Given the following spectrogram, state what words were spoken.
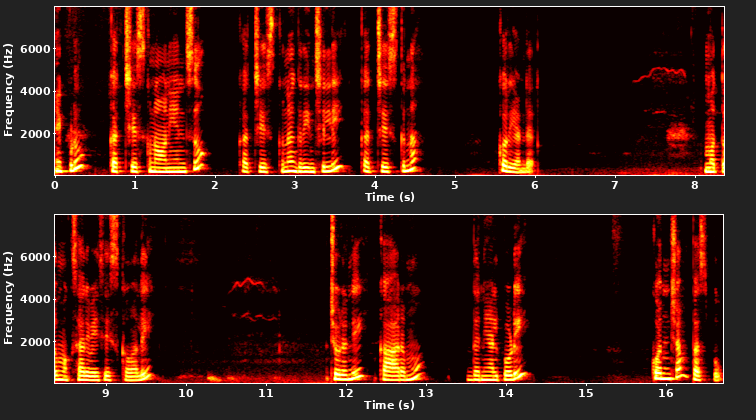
ఇప్పుడు కట్ చేసుకున్న ఆనియన్స్ కట్ చేసుకున్న గ్రీన్ చిల్లీ కట్ చేసుకున్న కొరియాండర్ మొత్తం ఒకసారి వేసేసుకోవాలి. చూడండి కారము ధనియాల పొడి కొంచెం పసుపు.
